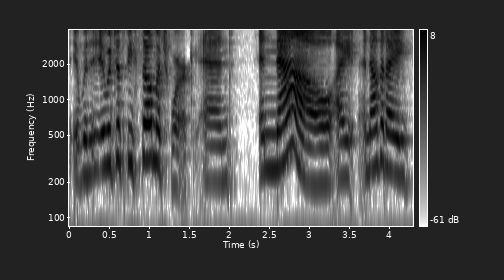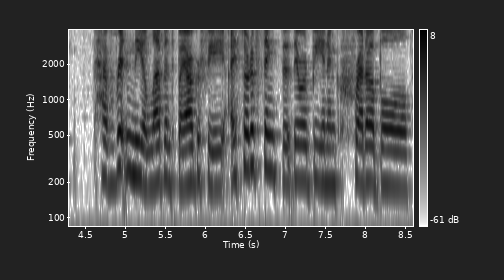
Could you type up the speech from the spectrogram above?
it would it would just be so much work." And and now I now that I have written the eleventh biography, I sort of think that there would be an incredible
